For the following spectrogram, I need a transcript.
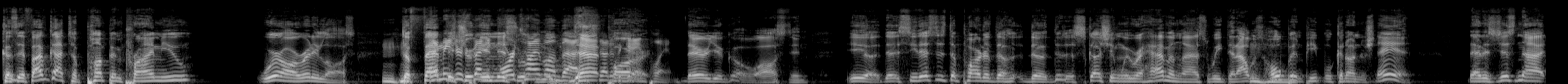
Because if I've got to pump and prime you, we're already lost. Mm-hmm. The fact that, means that you're, you're spending more time on that, that instead part, of the game plan. There you go, Austin. Yeah, see, this is the part of the, the, the discussion we were having last week that I was mm-hmm. hoping people could understand that it's just not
